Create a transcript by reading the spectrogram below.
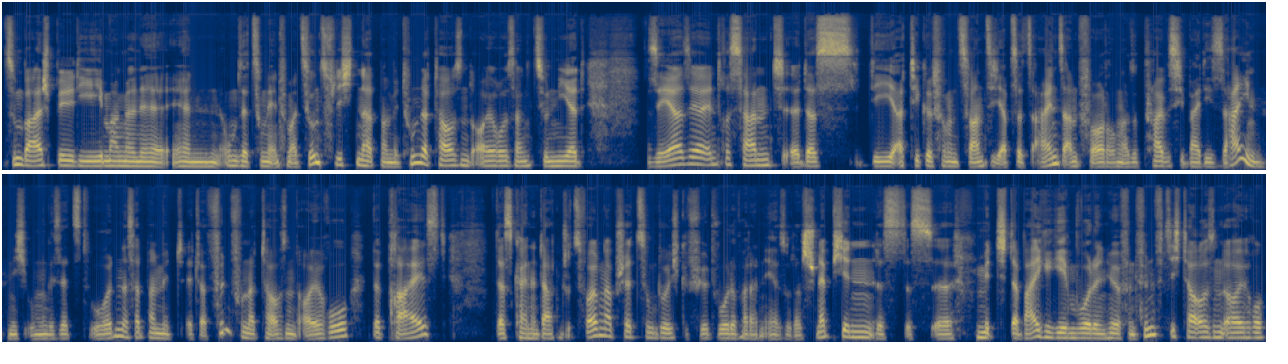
Zum Beispiel die mangelnde Umsetzung der Informationspflichten hat man mit 100.000 Euro sanktioniert. Sehr, sehr interessant, äh, dass die Artikel 25 Absatz 1 Anforderungen, also Privacy by Design, nicht umgesetzt wurden. Das hat man mit etwa 500.000 Euro bepreist dass keine Datenschutzfolgenabschätzung durchgeführt wurde, war dann eher so das Schnäppchen, dass das äh, mit dabei gegeben wurde in Höhe von 50.000 Euro.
